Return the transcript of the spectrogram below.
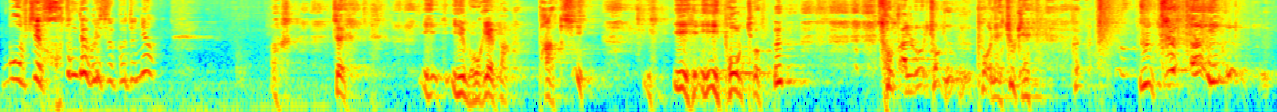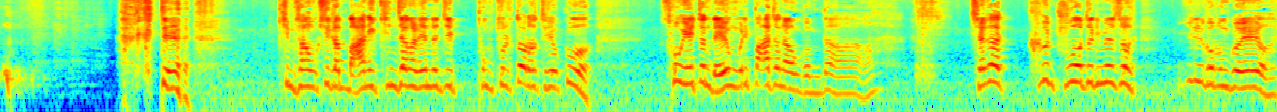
몹시 허둥대고 있었거든요. 저, 이, 이 목에 박, 박씨, 이, 이, 이 봉투, 응? 속달로 좀 보내주게. 그때 김상욱 씨가 많이 긴장을 했는지 봉투를 떨어뜨렸고 속에 있던 내용물이 빠져나온 겁니다. 제가 그걸 주워드리면서 읽어본 거예요.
